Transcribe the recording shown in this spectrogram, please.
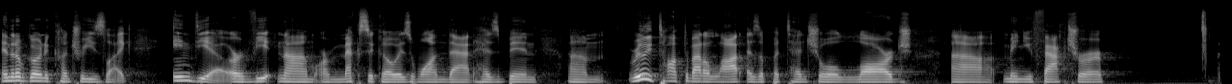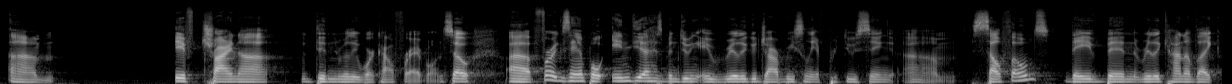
ended up going to countries like India or Vietnam or Mexico is one that has been um, really talked about a lot as a potential large uh, manufacturer um, if China didn't really work out for everyone. So, uh, for example, India has been doing a really good job recently of producing um, cell phones. They've been really kind of like,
